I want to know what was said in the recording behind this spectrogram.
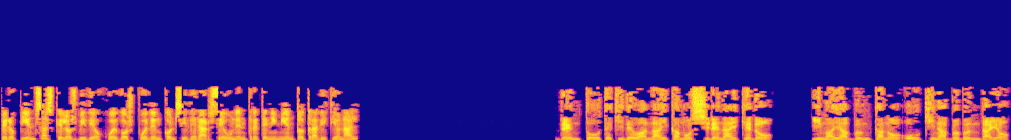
¿Pero piensas que los videojuegos pueden considerarse un entretenimiento tradicional? 伝統的ではないかもしれないけど、今や文化の大きな部分だよ。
